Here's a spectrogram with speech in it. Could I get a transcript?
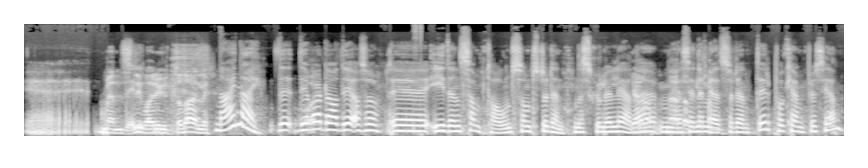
Mens de var ute, da? eller? Nei, nei. Det, det var da de Altså, i den samtalen som studentene skulle lede ja, med sine medstudenter på campus igjen.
